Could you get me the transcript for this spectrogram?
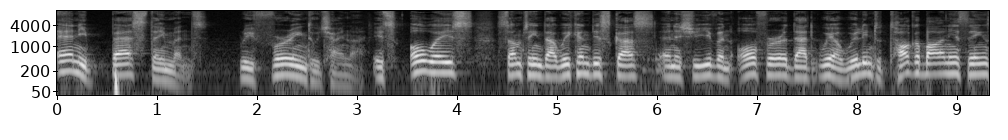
any bad statements referring to China. It's always something that we can discuss, and she even offered that we are willing to talk about anything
